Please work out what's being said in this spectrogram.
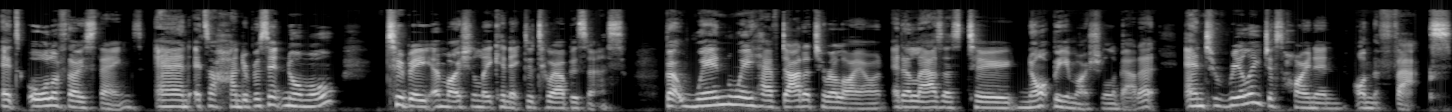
it's all of those things. And it's 100% normal to be emotionally connected to our business. But when we have data to rely on, it allows us to not be emotional about it and to really just hone in on the facts.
